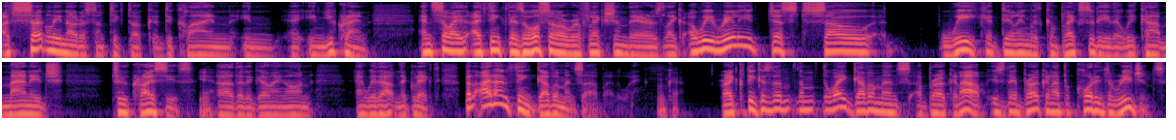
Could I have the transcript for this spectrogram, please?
I've certainly noticed on TikTok a decline in, uh, in Ukraine. And so I, I think there's also a reflection there is like, are we really just so weak at dealing with complexity that we can't manage two crises Yeah. uh, that are going on and without neglect? But I don't think governments are, by the way Okay. right? Because the, the, the way governments are broken up is they're broken up according to regions.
